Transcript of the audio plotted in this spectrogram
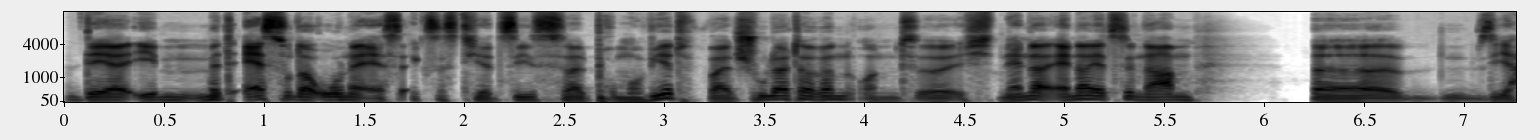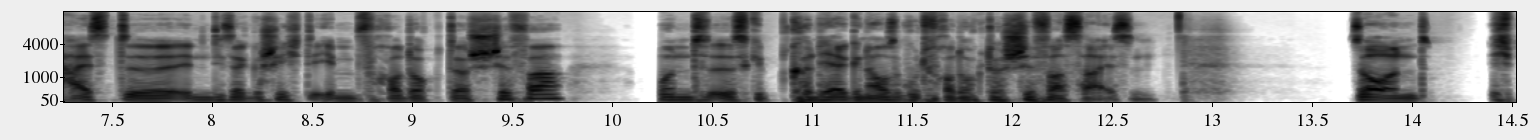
der eben mit S oder ohne S existiert. Sie ist halt promoviert, weil Schulleiterin und äh, ich nenne, ändere jetzt den Namen. Äh, sie heißt äh, in dieser Geschichte eben Frau Dr. Schiffer und es gibt, könnte ja genauso gut Frau Dr. Schiffers heißen. So, und ich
